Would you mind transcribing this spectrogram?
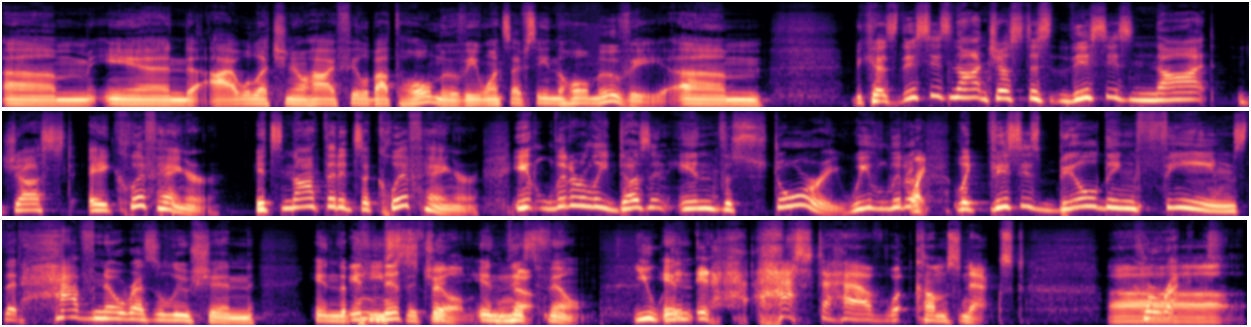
um, and I will let you know how I feel about the whole movie once I've seen the whole movie. Um, because this is not just a, this is not just a cliffhanger. It's not that it's a cliffhanger. It literally doesn't end the story. We literally right. like this is building themes that have no resolution in the in piece this film. You, in no. this film, you in, it, it, has to have what comes next. Uh, correct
